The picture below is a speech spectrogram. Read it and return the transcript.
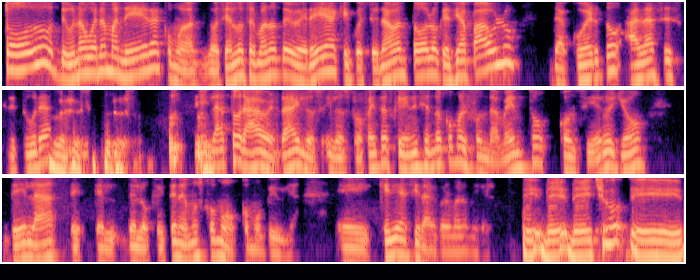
todo de una buena manera, como lo hacían los hermanos de Berea, que cuestionaban todo lo que decía Pablo, de acuerdo a las escrituras, de la Torah, ¿verdad? Y los, y los profetas que vienen siendo como el fundamento, considero yo, de, la, de, lo que hoy tenemos como, como Biblia. Eh, quería decir algo, hermano Miguel. De, hecho, eh,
